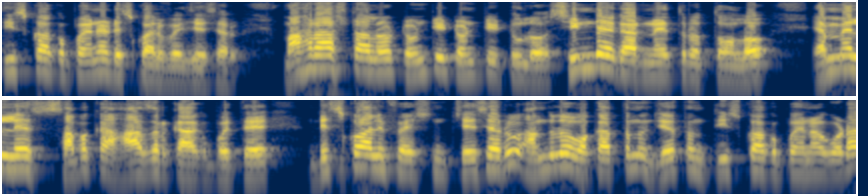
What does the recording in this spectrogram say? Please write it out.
తీసుకోకపోయినా డిస్క్వాలిఫై చేశారు. మహారాష్ట్రలో ట్వంటీ ట్వంటీ టూలో షిండే గారి నేతృత్వంలో ఎమ్మెల్యే సభకు హాజరు కాకపోతే డిస్క్వాలిఫికేషన్ చేశారు. అందులో ఒక అతను జీతం తీసుకోకపోయినా కూడా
